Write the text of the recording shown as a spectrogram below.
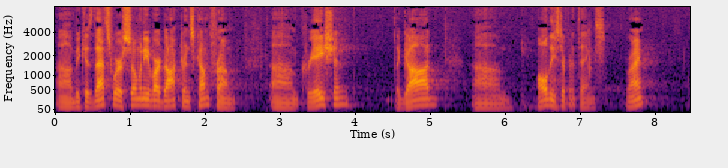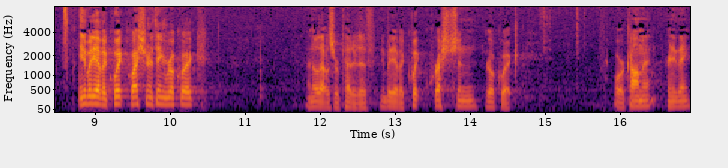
uh, because that's where so many of our doctrines come from um, creation, the God, um, all these different things, right? Anybody have a quick question or thing, real quick? I know that was repetitive. Anybody have a quick question, real quick? Or a comment or anything?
